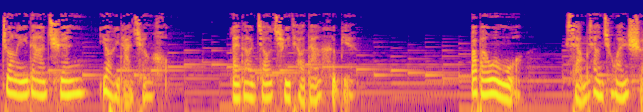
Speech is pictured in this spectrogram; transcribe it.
转了一大圈又一大圈后。来到郊区一条大河边，爸爸问我想不想去玩水，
